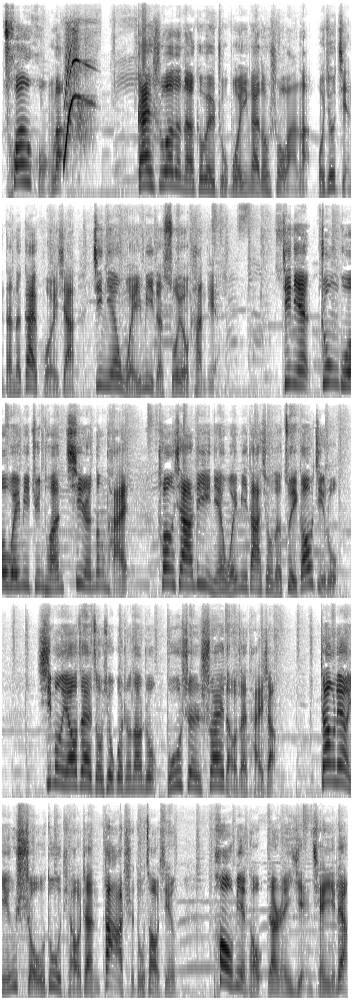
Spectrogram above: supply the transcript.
蹿红了。该说的呢，各位主播应该都说完了，我就简单的概括一下今年维密的所有看点。今年中国维密军团七人登台，创下历年维密大秀的最高纪录。奚梦瑶在走秀过程当中不慎摔倒在台上，张靓颖首度挑战大尺度造型，泡面头让人眼前一亮。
